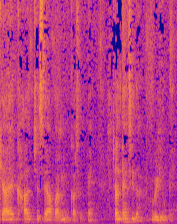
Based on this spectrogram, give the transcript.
क्या है खास जिससे आप अर्निंग कर सकते हैं। चलते हैं सीधा वीडियो पे।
